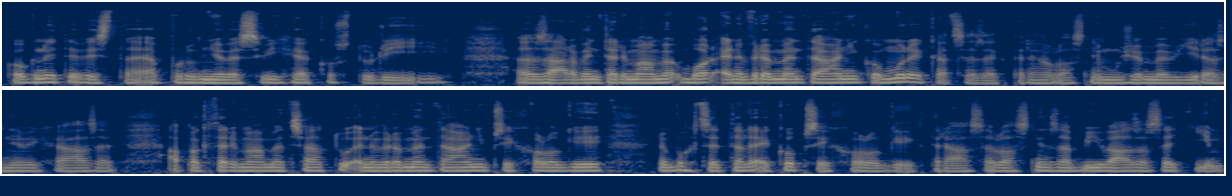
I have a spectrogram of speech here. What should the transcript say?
kognitivisté a podobně ve svých jako studiích studiích. Zároveň tady máme obor environmentální komunikace, ze kterého vlastně můžeme výrazně vycházet. A pak tady máme třeba tu environmentální psychologii, nebo chcete-li jako psychologii, která se vlastně zabývá zase tím,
